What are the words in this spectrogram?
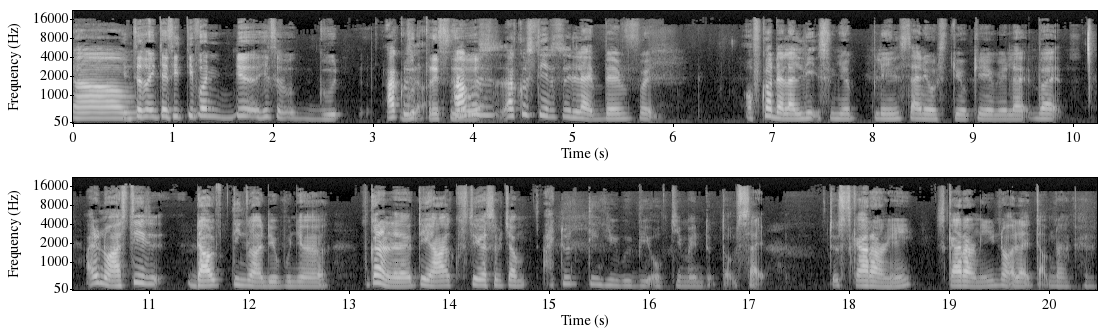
um, In terms of intensity pun dia he's a good aku good presser. aku aku still still like Bamford. Of course dalam Leeds punya playing style dia was still okay. I mean, like, but I don't know. I still doubting lah dia punya. Bukan lah doubting. Aku still rasa macam I don't think he will be okay main untuk top side. Untuk sekarang ni. Sekarang ni not like tak pernah kan.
